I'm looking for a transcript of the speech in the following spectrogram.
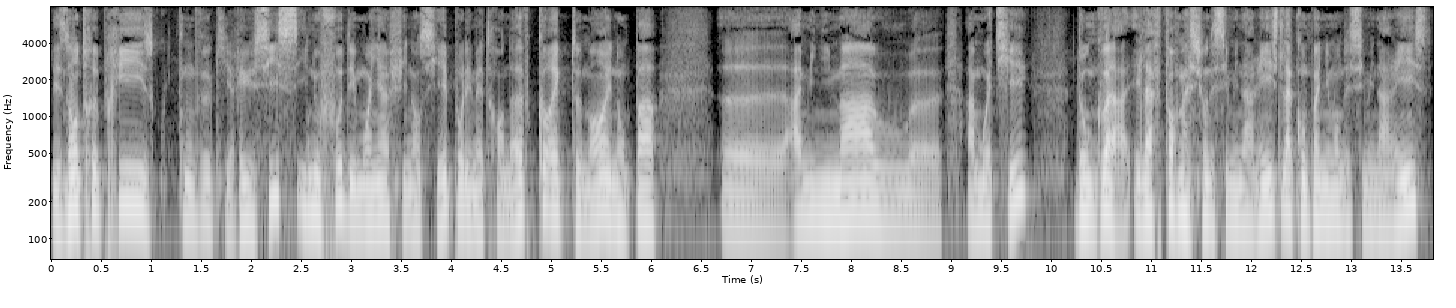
les entreprises qu'on veut qui réussissent, il nous faut des moyens financiers pour les mettre en œuvre correctement et non pas à minima ou à moitié. Donc voilà, et la formation des séminaristes, l'accompagnement des séminaristes,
